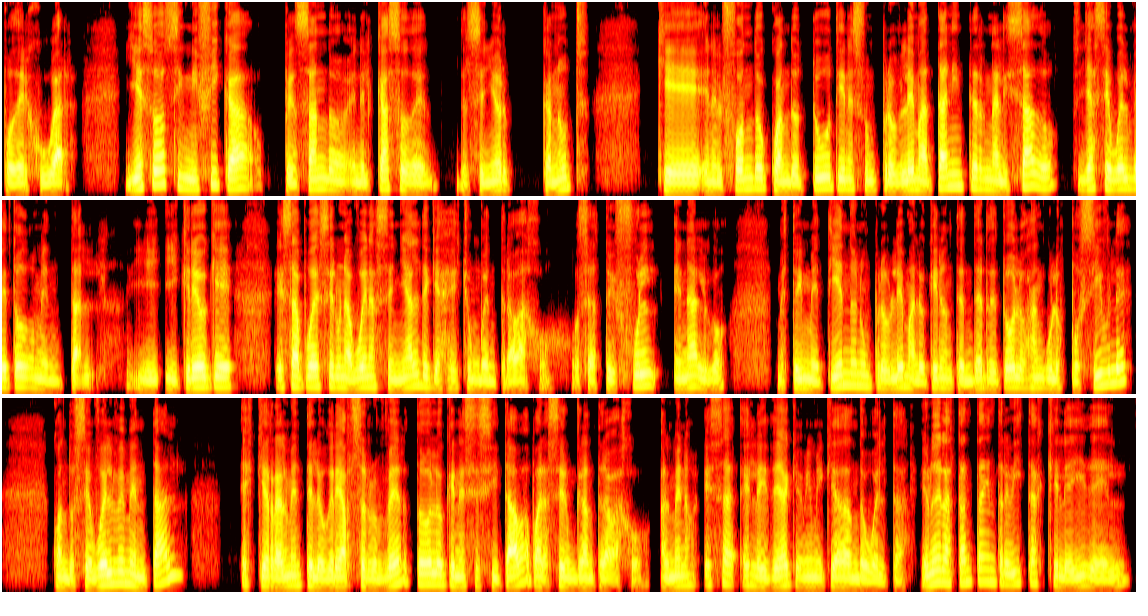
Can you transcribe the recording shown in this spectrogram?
poder jugar. Y eso significa, pensando en el caso del señor Canut, que en el fondo cuando tú tienes un problema tan internalizado, ya se vuelve todo mental. Y, y, creo que esa puede ser una buena señal de que has hecho un buen trabajo. O sea, estoy full en algo, me estoy metiendo en un problema, lo quiero entender de todos los ángulos posibles, cuando se vuelve mental, es que realmente logré absorber todo lo que necesitaba para hacer un gran trabajo. Al menos esa es la idea que a mí me queda dando vuelta. En una de las tantas entrevistas que leí de él,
